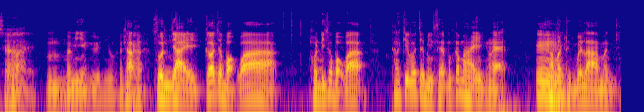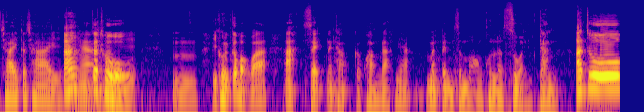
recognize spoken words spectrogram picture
ใช่ปะอืมมันมีอย่างอื่นอยู่นะครับครับ ส่วนใหญ่ก็จะบอกว่า คนนี้เขาบอกว่า ถ้าคิดว่าจะมีเซ็กมันก็มาเองแหละอืถ้ามันถึงเวลามันใช่ก็ใช่อะอย่างเงี้ยก็ถูกประมาณนี้อืมอีกคนก็บอกว่าอะเซ็กนะครับกับความรักเนี่ยมันเป็นสมองคนละส่วนกันอะถูก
